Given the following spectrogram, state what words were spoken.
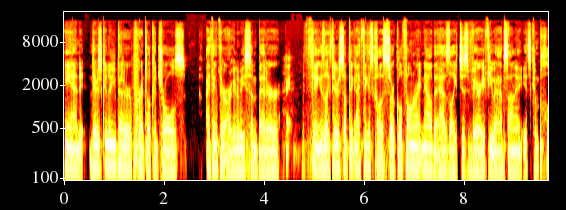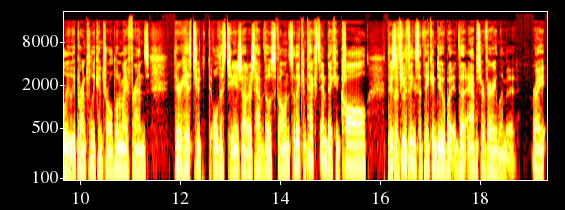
and there's going to be better parental controls. I think there are going to be some better things. Like there's something I think it's called a Circle phone right now that has like just very few apps on it. It's completely parentally controlled. One of my friends, they're his two oldest teenage daughters have those phones, so they can text him, they can call. There's a few things that they can do, but the apps are very limited, right?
